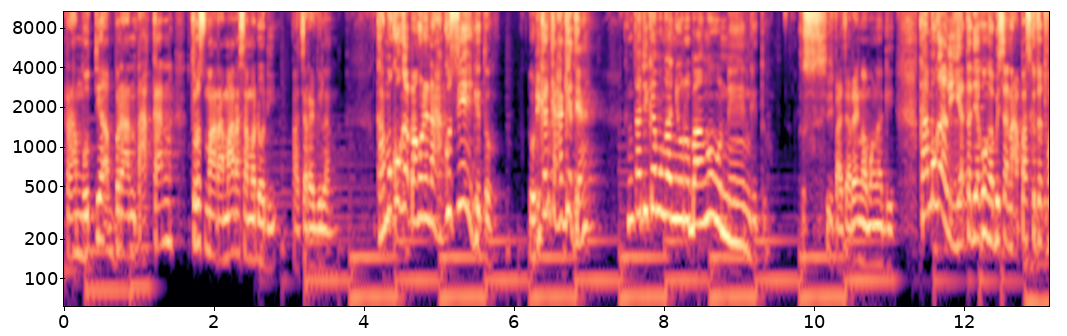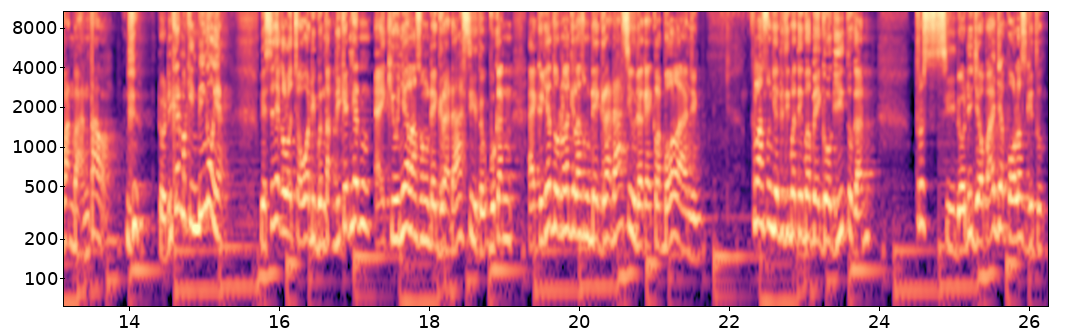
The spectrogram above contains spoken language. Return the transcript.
rambutnya berantakan, terus marah-marah sama Dodi. Pacarnya bilang, kamu kok nggak bangunin aku sih gitu. Dodi kan kaget ya. Kan tadi kamu nggak nyuruh bangunin gitu. Terus si pacarnya ngomong lagi, kamu nggak lihat tadi aku nggak bisa napas ketutupan bantal. Dodi kan makin bingung ya. Biasanya kalau cowok dibentak dikit kan IQ-nya langsung degradasi tuh. Bukan IQ-nya turun lagi langsung degradasi udah kayak klub bola anjing. Kan langsung jadi tiba-tiba bego gitu kan. Terus si Dodi jawab aja polos gitu.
